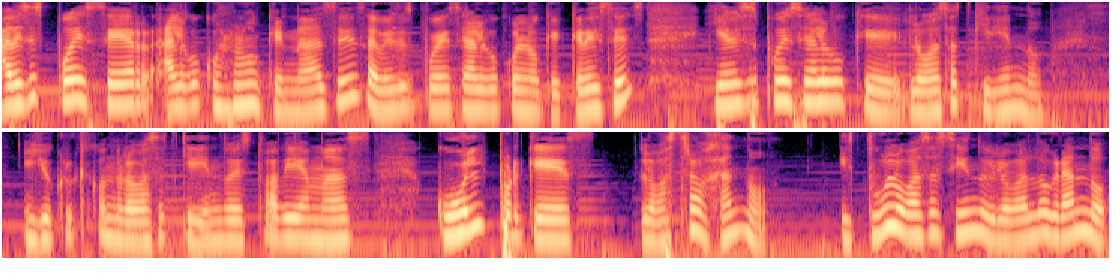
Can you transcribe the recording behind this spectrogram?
a veces puede ser algo con lo que naces, a veces puede ser algo con lo que creces y a veces puede ser algo que lo vas adquiriendo. Y yo creo que cuando lo vas adquiriendo es todavía más cool porque es, lo vas trabajando y tú lo vas haciendo y lo vas logrando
